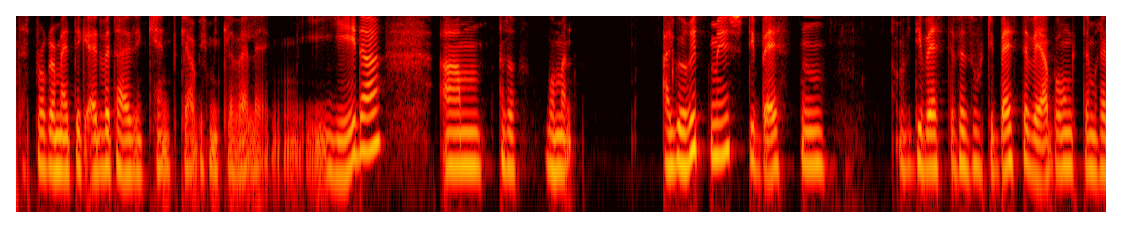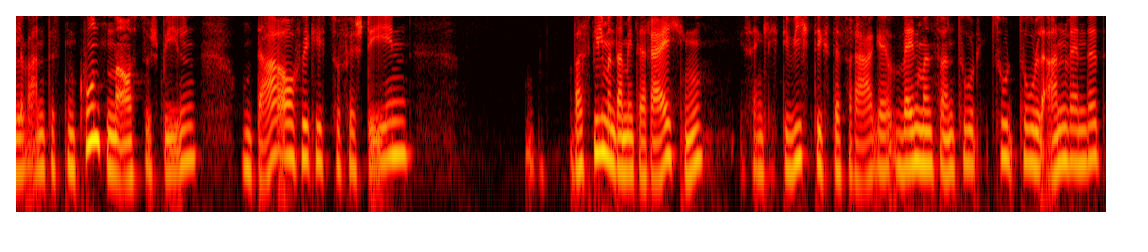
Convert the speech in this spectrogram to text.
Das Programmatic Advertising kennt, glaube ich, mittlerweile jeder. Ähm, also wo man algorithmisch die besten, die beste versucht, die beste Werbung dem relevantesten Kunden auszuspielen und da auch wirklich zu verstehen, was will man damit erreichen ist eigentlich die wichtigste Frage, wenn man so ein Tool, Tool anwendet.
